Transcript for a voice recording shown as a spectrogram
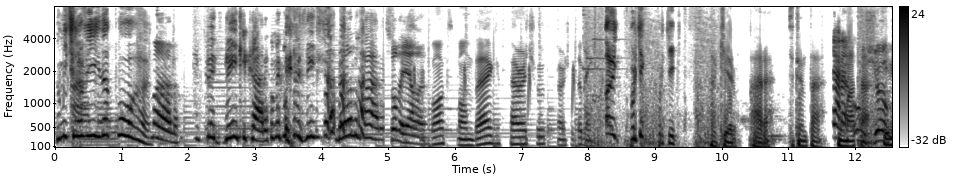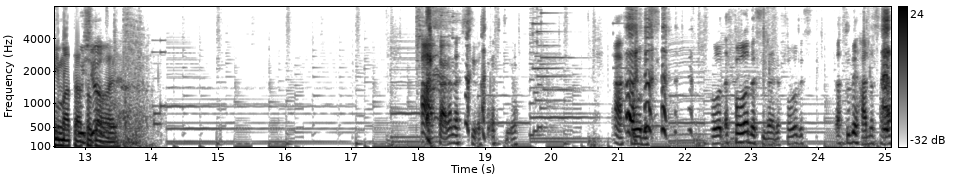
Tu me tira a vida, porra! Mano, um presente, cara. Como é que o presente você tá dando, cara? Solei ela. Box, bomb bag, parachute. Parachute é bom. Ai, por que? Por que? Taqueiro, para de tentar Cara, me o matar jogo- e me matar toda jogo- hora. Ah, cara, não é possível. Não é possível. Ah, foda-se. Foda- Foda-se, velho. Foda-se. Tá tudo errado nessa área,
